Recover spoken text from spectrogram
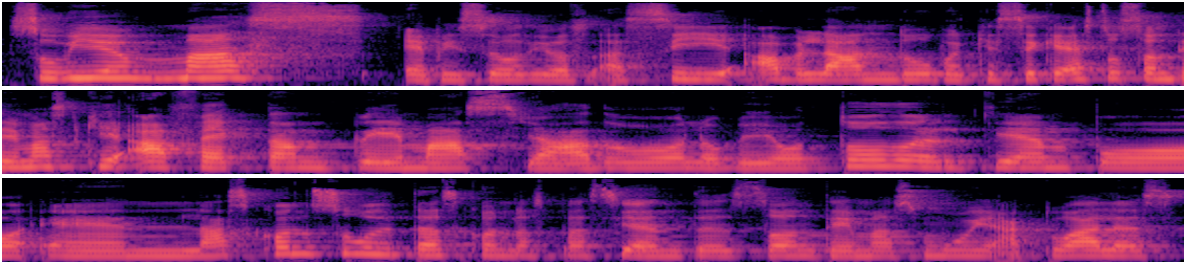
subir más episodios así hablando porque sé que estos son temas que afectan demasiado, lo veo todo el tiempo en las consultas con los pacientes, son temas muy actuales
